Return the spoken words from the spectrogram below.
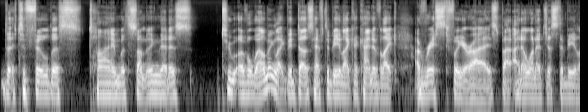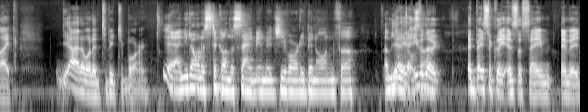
the, to fill this time with something that is too overwhelming. Like there does have to be like a kind of like a rest for your eyes, but I don't want it just to be like, yeah, I don't want it to be too boring. yeah, and you don't want to stick on the same image you've already been on for a Yeah, minute yeah, or even so. though it basically is the same image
